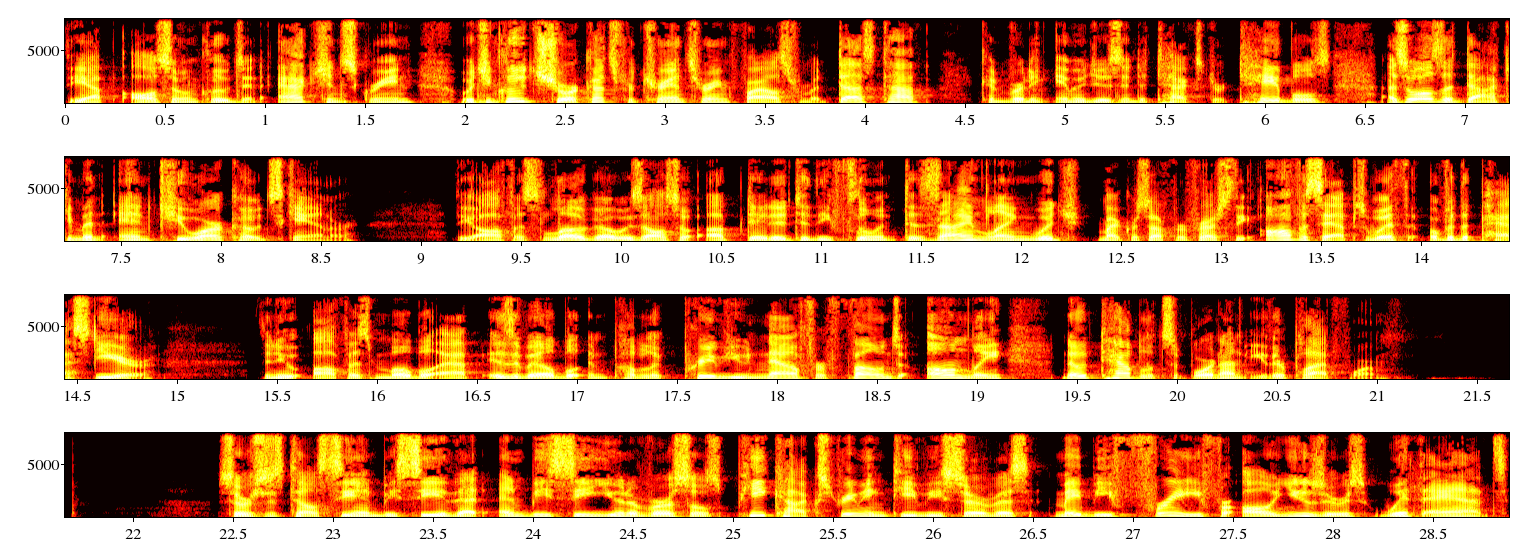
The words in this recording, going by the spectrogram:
The app also includes an action screen, which includes shortcuts for transferring files from a desktop, converting images into text or tables, as well as a document and QR code scanner. The Office logo is also updated to the fluent design language Microsoft refreshed the Office apps with over the past year. The new Office mobile app is available in public preview now for phones only, no tablet support on either platform. Sources tell CNBC that NBC Universal's Peacock streaming TV service may be free for all users with ads.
